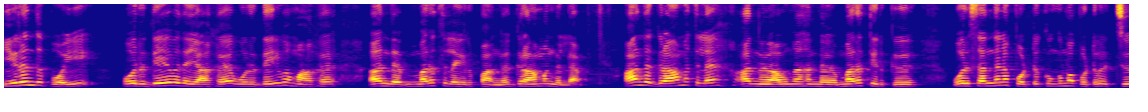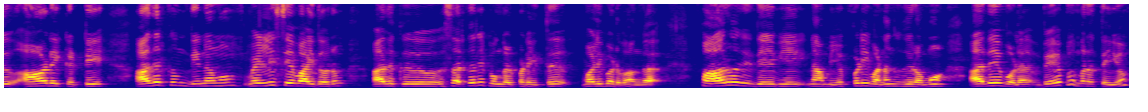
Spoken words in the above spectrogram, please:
இறந்து போய் ஒரு தேவதையாக ஒரு தெய்வமாக அந்த மரத்தில் இருப்பாங்க கிராமங்களில். அந்த கிராமத்தில் அந்த அவங்க அந்த மரத்திற்கு ஒரு சந்தன பொட்டு குங்கும பொட்டு வச்சு ஆடை கட்டி அதற்கும் தினமும் வெள்ளி செவ்வாய் தோறும் அதுக்கு சர்க்கரை பொங்கல் படைத்து வழிபடுவாங்க. பார்வதி தேவியை நாம் எப்படி வணங்குகிறோமோ அதே போல் வேப்ப மரத்தையும்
